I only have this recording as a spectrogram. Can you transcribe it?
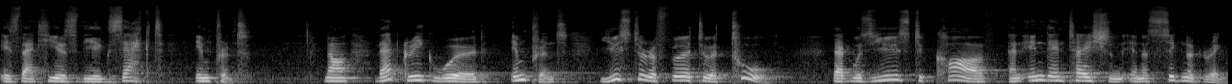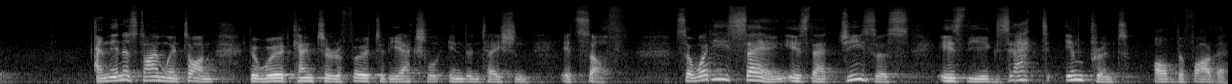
is that he is the exact imprint. Now, that Greek word imprint used to refer to a tool that was used to carve an indentation in a signet ring. And then, as time went on, the word came to refer to the actual indentation itself. So, what he's saying is that Jesus is the exact imprint of the Father.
